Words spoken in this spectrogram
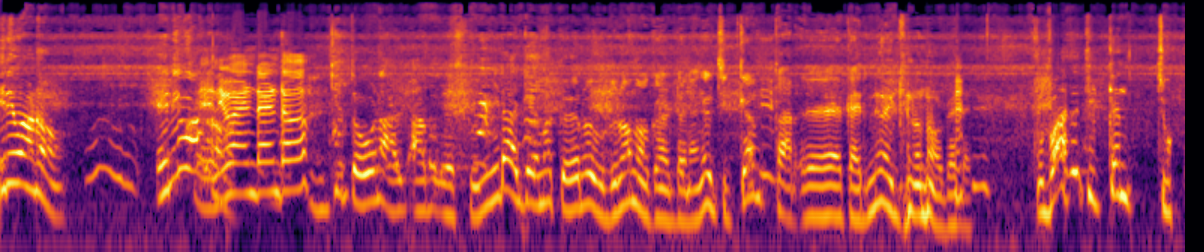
ഇനി വേണോ? ഇനി വേണ്ടോ എനിക്ക് തോന്നുന്നു സ്പീഡാക്കി നമ്മൾ കയറുമ്പോൾ വിടണോ നോക്കണം കേട്ടോ. ഞങ്ങൾ ചിക്കൻ കരിഞ്ഞു വയ്ക്കണോ നോക്കട്ടെ. ഉപാസ ചിക്കൻ ചുട്ട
